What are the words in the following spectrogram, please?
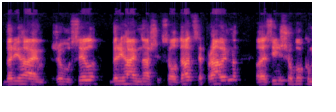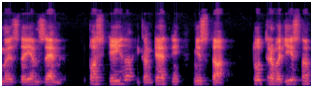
зберігаємо живу силу, зберігаємо наших солдат, це правильно, але з іншого боку, ми здаємо землю. постійно і конкретні міста. Тут треба дійсно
